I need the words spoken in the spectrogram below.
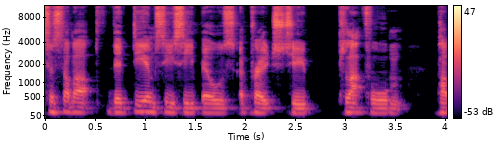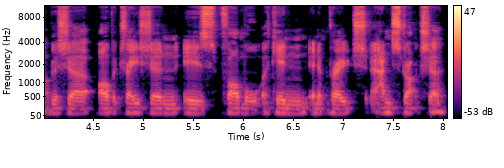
to sum up, the DMCC bill's approach to platform publisher arbitration is far more akin in approach and structure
